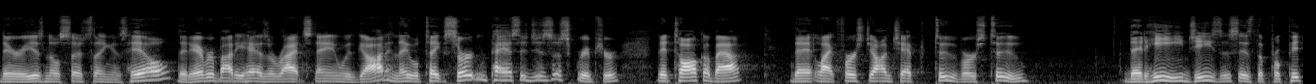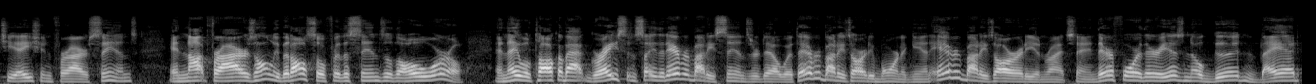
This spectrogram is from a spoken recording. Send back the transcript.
There is no such thing as hell, that everybody has a right standing with God, and they will take certain passages of Scripture that talk about that, like 1 John chapter 2, verse 2, that He, Jesus, is the propitiation for our sins, and not for ours only, but also for the sins of the whole world. And they will talk about grace and say that everybody's sins are dealt with. Everybody's already born again. Everybody's already in right standing. Therefore, there is no good and bad.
